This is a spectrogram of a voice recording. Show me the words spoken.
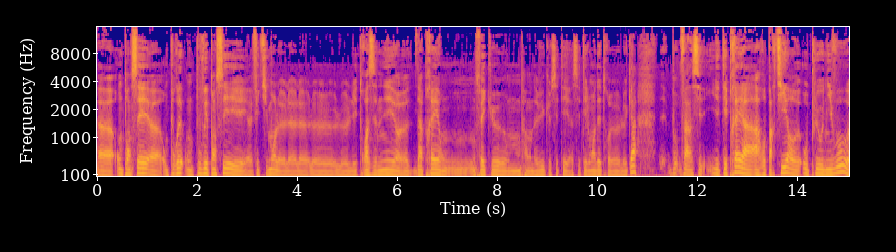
euh, on pensait, euh, on pourrait, on pouvait penser euh, effectivement le, le- le- le- le- les trois années euh, d'après, on, on fait que, on, enfin, on a vu que c'était, c'était loin d'être euh, le cas. Enfin, il était prêt à, à repartir euh, au plus haut niveau.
